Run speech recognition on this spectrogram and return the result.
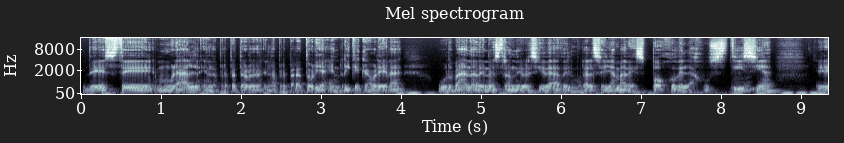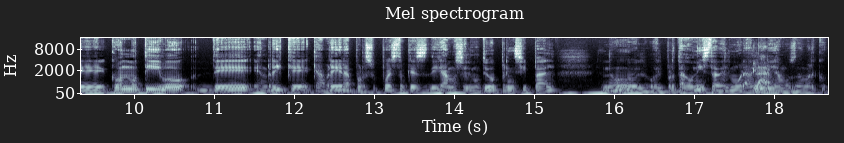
de este mural en la preparatoria, en la preparatoria Enrique Cabrera Urbana de nuestra universidad. El mural se llama Despojo de la Justicia. Eh, con motivo de Enrique Cabrera, por supuesto, que es, digamos, el motivo principal ¿no? El, el, protagonista del mural, diríamos, ¿no, Marco?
